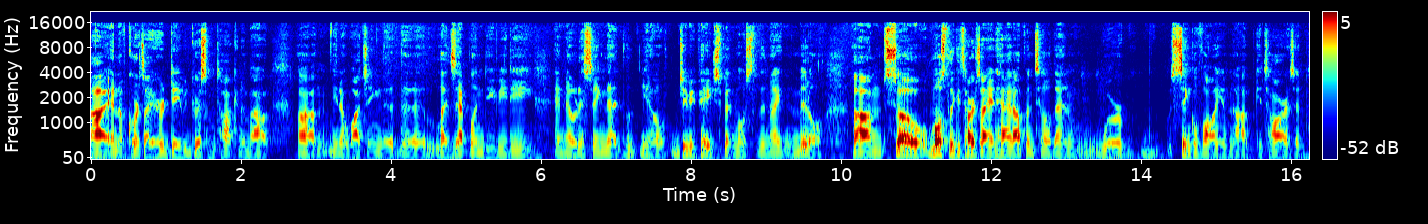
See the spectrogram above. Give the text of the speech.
Uh, and of course, I heard David Grissom talking about, um, you know, watching the, the Led Zeppelin DVD and noticing that, you know, Jimmy Page spent most of the night in the middle. Um, so most of the guitars I had had up until then were single volume knob guitars, and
